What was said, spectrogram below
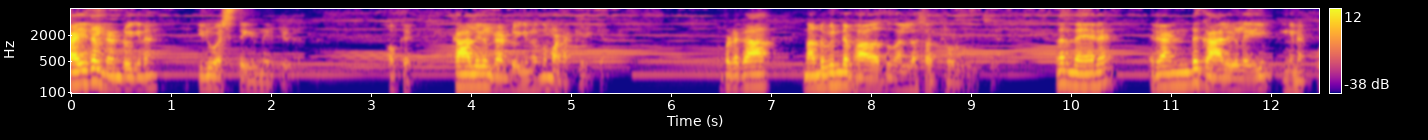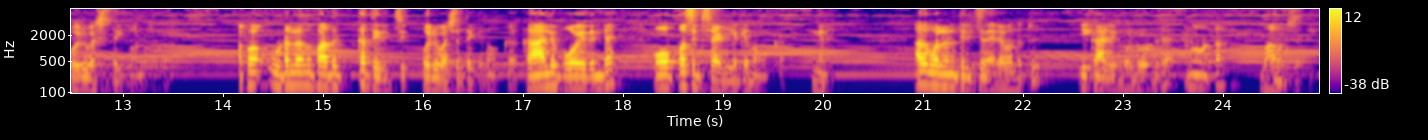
കൈകൾ രണ്ടും ഇങ്ങനെ ഇരുവശത്തേക്ക് നീട്ടിയിട്ട് ഓക്കെ കാലുകൾ രണ്ടും ഇങ്ങനെ ഒന്ന് മടക്കി വയ്ക്കുക. അപ്പോഴൊക്കെ ആ നടുവിന്റെ ഭാഗത്ത് നല്ല ശ്രദ്ധയോട് കൂടി എന്നിട്ട് നേരെ രണ്ട് കാലുകളെയും ഇങ്ങനെ ഒരു വശത്തേക്ക് കൊണ്ടുപോകുക അപ്പോൾ ഉടലൊന്ന് പതുക്കെ തിരിച്ച് ഒരു വശത്തേക്ക് നോക്കുക. കാൽ പോയതിന്റെ ഓപ്പോസിറ്റ് സൈഡിലേക്ക് നോക്കുക. ഇങ്ങനെ. അതുപോലെ തന്നെ തിരിച്ച് നേരെ വന്നിട്ട് ഈ കാലിൽ കൊണ്ടുകൊണ്ടിട്ട് നോട്ടം മറുവശത്തേക്ക്.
